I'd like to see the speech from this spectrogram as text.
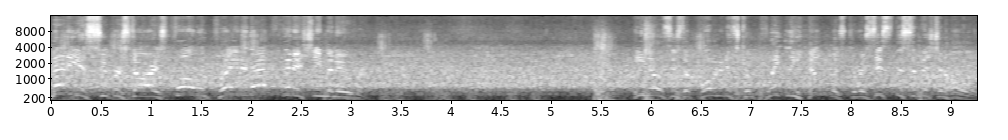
Many a superstar has fallen prey to that finishing maneuver. Opponent is completely helpless to resist the submission hold.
